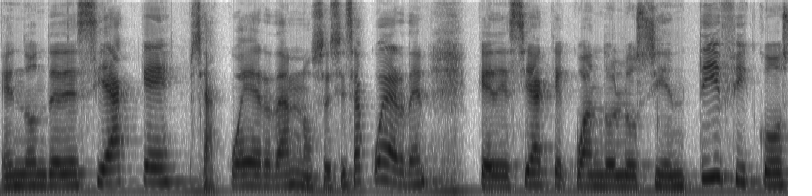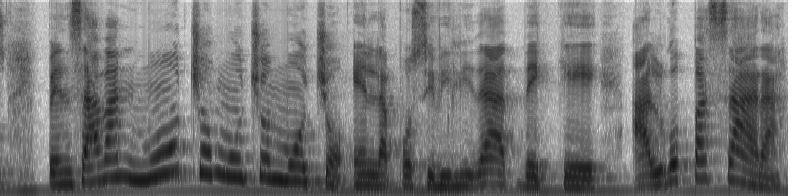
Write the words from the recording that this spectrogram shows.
en donde decía que, se acuerdan, no sé si se acuerden, que decía que cuando los científicos pensaban mucho, mucho, mucho en la posibilidad de que algo pasara,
